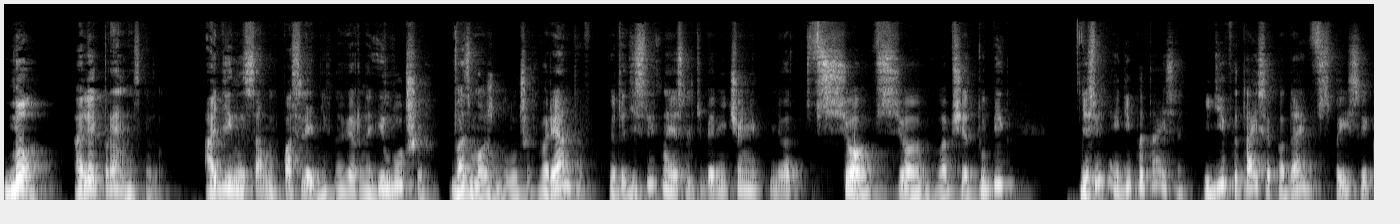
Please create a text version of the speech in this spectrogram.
Но Олег правильно сказал. один из самых последних, наверное, и лучших, возможно, лучших вариантов, это действительно, если у тебя ничего не... Вот все, все, вообще тупик, действительно, иди пытайся. Иди пытайся, подай в SpaceX.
